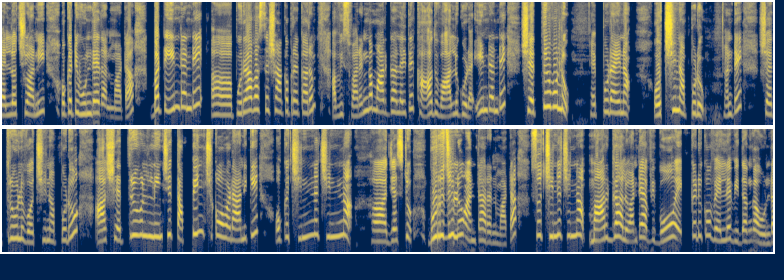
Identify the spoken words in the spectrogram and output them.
వెళ్ళొచ్చు అని ఒకటి ఉండేదన్నమాట. బట్ ఏంటంటే పురావస్తు శాఖ ప్రకారం అవి స్వరంగ మార్గాలు అయితే కాదు వాళ్ళు కూడా. ఏంటంటే శత్రువులు ఎప్పుడైనా వచ్చినప్పుడు అంటే శత్రువులు వచ్చినప్పుడు ఆ శత్రువుల నుంచి తప్పించుకోవడానికి ఒక చిన్న చిన్న జస్ట్ బురుజులు అంటారనమాట సో చిన్న చిన్న మార్గాలు అంటే అవి బో ఎక్కడికో వెళ్ళే విధంగా ఉండవు.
